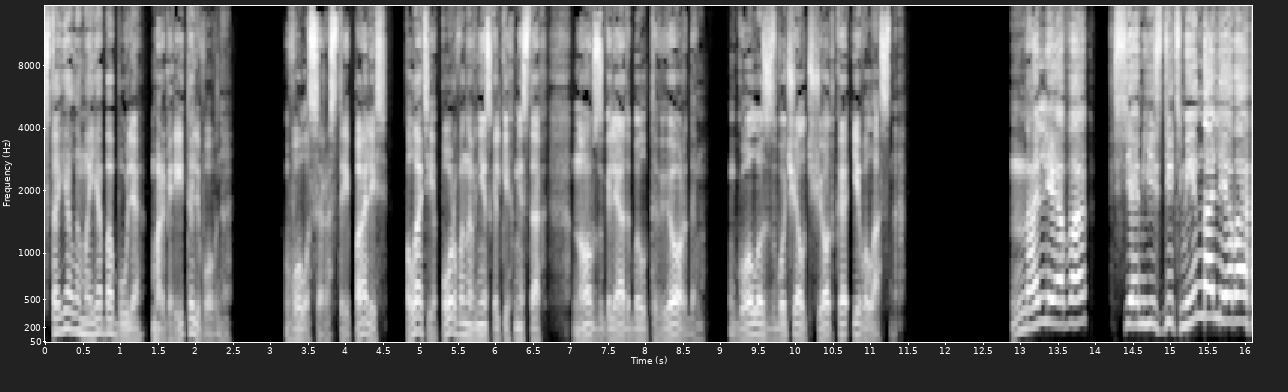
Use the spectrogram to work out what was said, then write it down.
стояла моя бабуля, Маргарита Львовна. Волосы растрепались, платье порвано в нескольких местах, но взгляд был твердым, голос звучал четко и властно. «Налево! Семьи с детьми налево!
